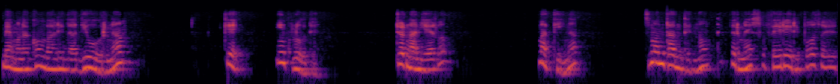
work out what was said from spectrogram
Abbiamo la convalida diurna che include giornaliero, mattina, smontante notte, permesso, ferie, riposo e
